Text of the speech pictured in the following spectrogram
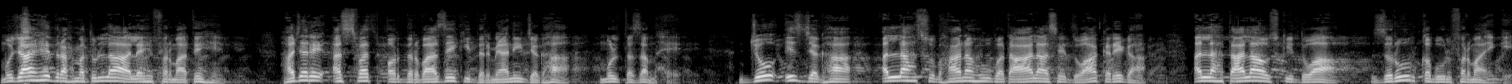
مجاہد رحمت اللہ علیہ فرماتے ہیں، حجر اسود اور دروازے کی درمیانی جگہ ملتظم ہے۔ جو اس جگہ اللہ سبحانہ و تعالی سے دعا کرے گا، اللہ تعالیٰ اس کی دعا ضرور قبول فرمائیں گے۔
